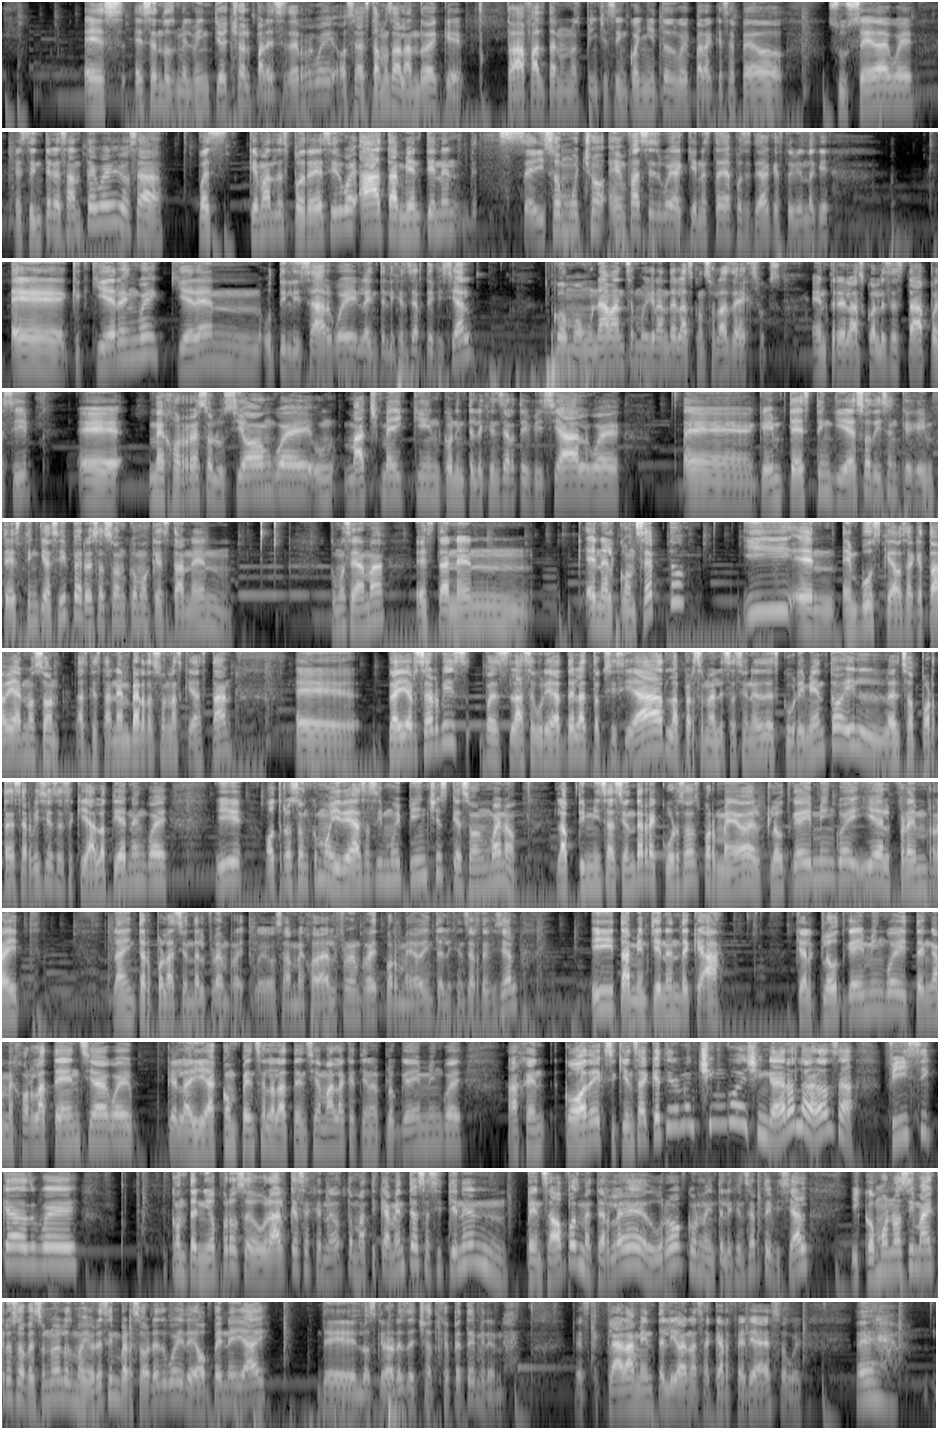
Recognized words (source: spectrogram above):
es, es en 2028 al parecer, güey. O sea, estamos hablando de que todavía faltan unos pinches 5 añitos, güey, para que ese pedo suceda, güey. Está interesante, güey. O sea, pues, ¿qué más les podré decir, güey? Ah, también tienen. Se hizo mucho énfasis, güey, aquí en esta diapositiva que estoy viendo aquí. Eh, que quieren, güey, quieren utilizar, güey, la inteligencia artificial como un avance muy grande de las consolas de Xbox. Entre las cuales está, pues sí, eh, mejor resolución, güey. Un matchmaking con inteligencia artificial, güey. Eh, game testing y eso. Dicen que game testing y así, pero esas son como que están en... ¿Cómo se llama? Están en... En el concepto y en, en búsqueda. O sea que todavía no son. Las que están en verde son las que ya están. Eh, player Service, pues la seguridad de la toxicidad, la personalización de descubrimiento y el, soporte de servicios, ese que ya lo tienen, güey. Y otros son como ideas así muy pinches que son, bueno, la optimización de recursos por medio del cloud gaming, güey, y el frame rate. La interpolación del frame rate, güey. O sea, mejorar el frame rate por medio de inteligencia artificial. Y también tienen de que, ah, que el cloud gaming, güey, tenga mejor latencia, güey que la IA compensa la latencia mala que tiene el Cloud Gaming, güey. Codex y quién sabe qué tienen un chingo de chingaderas, la verdad. O sea, físicas, güey. Contenido procedural que se genera automáticamente. O sea, si tienen pensado pues meterle duro con la inteligencia artificial. Y cómo no si Microsoft es uno de los mayores inversores, güey, de OpenAI. De los creadores de ChatGPT, miren. Es que claramente le iban a sacar feria a eso, güey. Eh,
